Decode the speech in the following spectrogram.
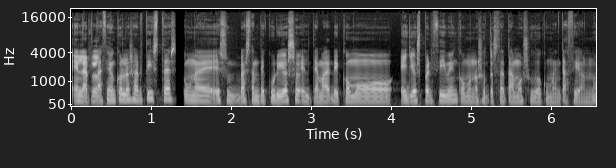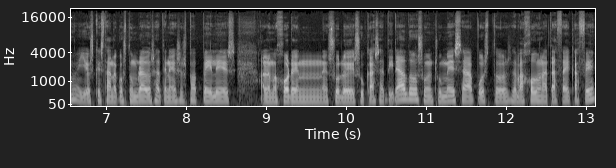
En la relación con los artistas, una es bastante curioso el tema de cómo ellos perciben cómo nosotros tratamos su documentación. ¿no? Ellos que están acostumbrados a tener esos papeles a lo mejor en el suelo de su casa tirados o en su mesa puestos debajo de una taza de café,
